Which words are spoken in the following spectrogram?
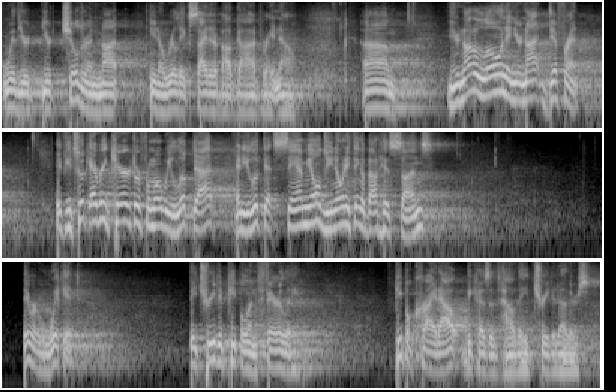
with your, your children not, you know, really excited about God right now. Um, you're not alone and you're not different. If you took every character from what we looked at and you looked at Samuel, do you know anything about his sons? They were wicked. They treated people unfairly. People cried out because of how they treated others.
